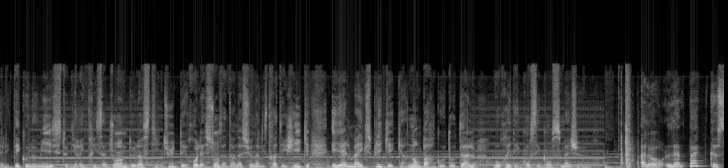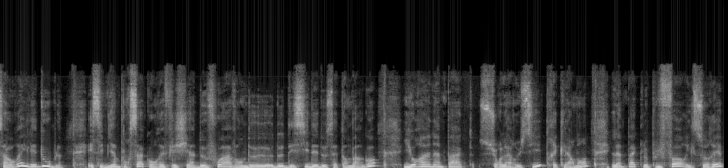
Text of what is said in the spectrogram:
Elle est économiste, directrice adjointe de l'Institut des relations internationales et stratégiques, et elle m'a expliqué qu'un embargo total aurait des conséquences majeures. Alors, l'impact que ça aurait, il est double. Et c'est bien pour ça qu'on réfléchit à deux fois avant de, de, décider de cet embargo. Il y aura un impact sur la Russie, très clairement. L'impact le plus fort, il serait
